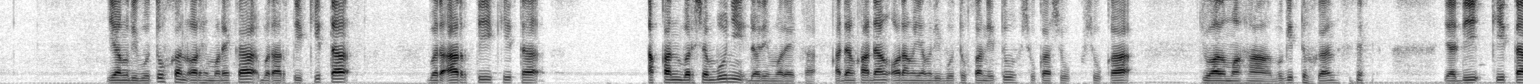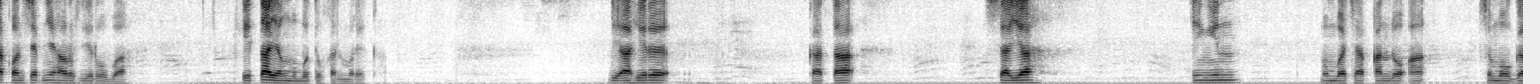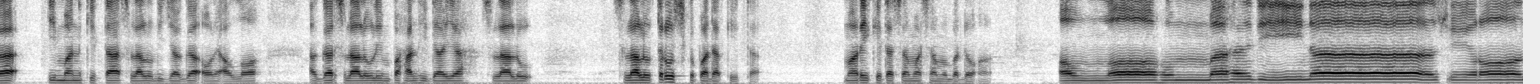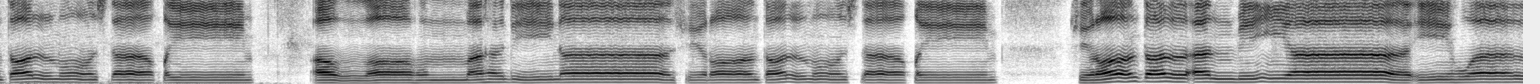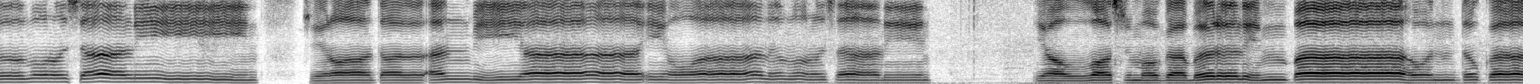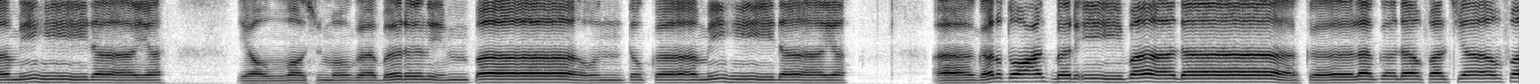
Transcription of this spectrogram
yang dibutuhkan oleh mereka berarti kita berarti kita akan bersembunyi dari mereka. Kadang-kadang orang yang dibutuhkan itu suka suka jual mahal, begitu kan? Jadi kita konsepnya harus dirubah. Kita yang membutuhkan mereka. Di akhir kata saya ingin membacakan doa semoga iman kita selalu dijaga oleh Allah agar selalu limpahan hidayah selalu selalu terus kepada kita. Mari kita sama-sama berdoa. Allahumma hadina siratal mustaqim. Allahumma hadina siratal mustaqim. صراط الأنبياء والمرسلين صراط الأنبياء والمرسلين Ya Allah semoga berlimpah untuk kami hidayah Ya Allah semoga berlimpah untuk kami hidayah agar taat beribadah kelak dapat syafaat.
